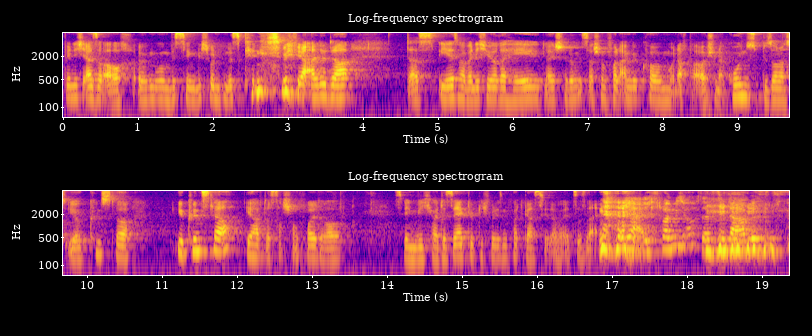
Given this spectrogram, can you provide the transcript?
bin ich also auch irgendwo ein bisschen geschundenes Kind, wie wir alle da. Dass jedes Mal, wenn ich höre, hey, Gleichstellung ist da schon voll angekommen und auch bei euch in der Kunst, besonders ihr Künstler, ihr Künstler, ihr habt das doch schon voll drauf. Deswegen bin ich heute sehr glücklich, für diesen Podcast hier dabei zu sein. Ja, ich freue mich auch, dass du da bist.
